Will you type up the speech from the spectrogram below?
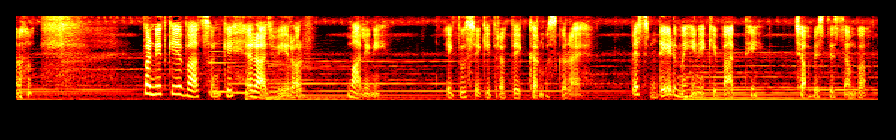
पंडित की ये बात सुन के राजवीर और मालिनी एक दूसरे की तरफ़ देखकर मुस्कुराए। बस डेढ़ महीने की बात थी चौबीस दिसंबर,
